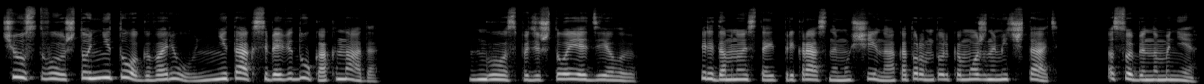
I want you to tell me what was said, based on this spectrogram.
Чувствую, что не то говорю, не так себя веду, как надо. Господи, что я делаю? Передо мной стоит прекрасный мужчина, о котором только можно мечтать, особенно мне.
